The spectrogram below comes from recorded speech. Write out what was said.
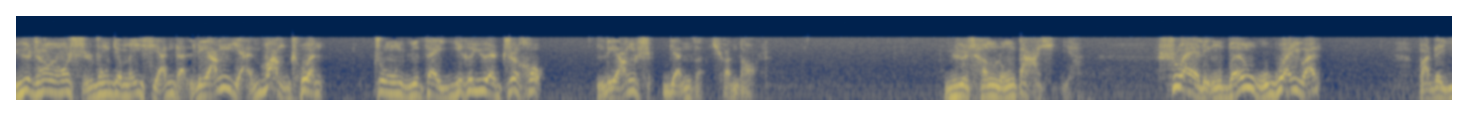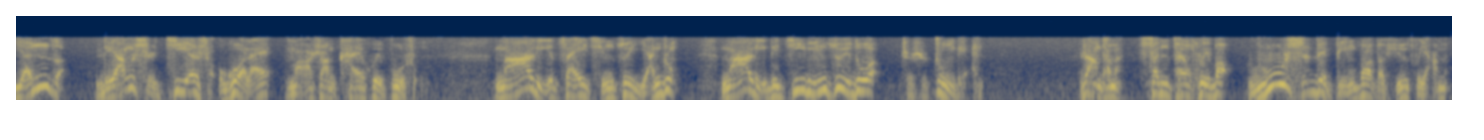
于成龙始终就没闲着，两眼望穿，终于在一个月之后，粮食银子全到了。于成龙大喜呀，率领文武官员把这银子、粮食接手过来，马上开会部署，哪里灾情最严重，哪里的饥民最多。这是重点，让他们纷纷汇报，如实的禀报到巡抚衙门。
